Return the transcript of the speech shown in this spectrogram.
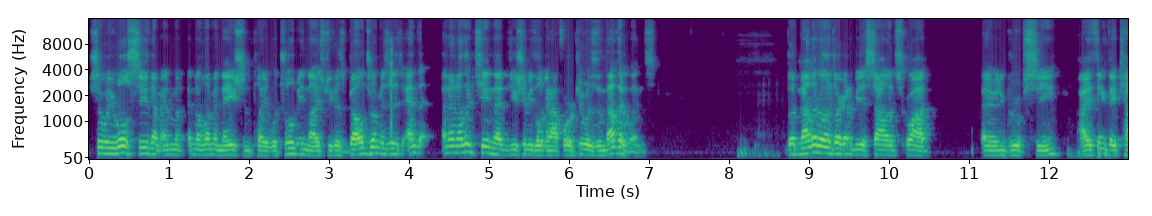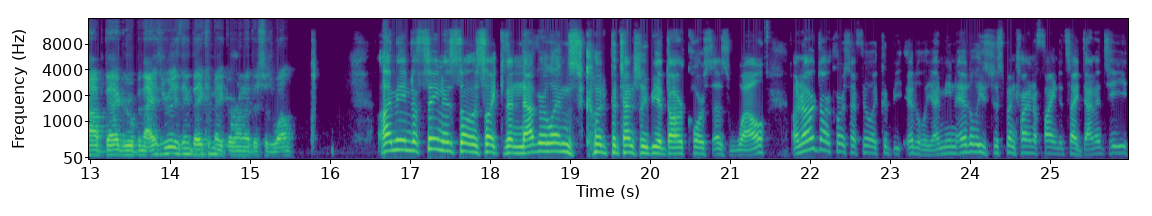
So we will see them in an elimination play, which will be nice because Belgium is and and another team that you should be looking out for too is the Netherlands. The Netherlands are going to be a solid squad in Group C. I think they top that group, and I really think they can make a run at this as well. I mean, the thing is, though, is like the Netherlands could potentially be a dark horse as well. Another dark horse I feel like could be Italy. I mean, Italy's just been trying to find its identity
